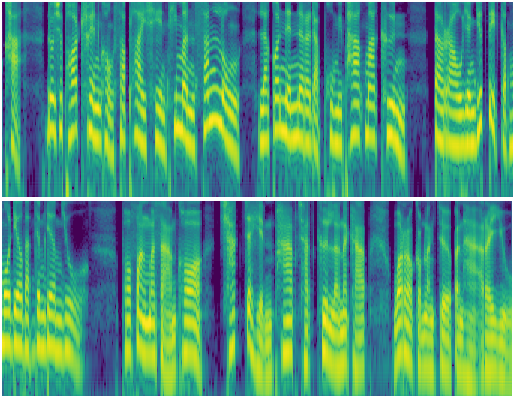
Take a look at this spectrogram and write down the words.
กค่ะ โดยเฉพาะเทรนด์ของ supply chain ที่มันสั้นลง แล้วก็เน้นในระดับภูมิภาคมากขึ้น แต่เรายังยึดติดกับโมเดลแบบเดิมๆอยู่พอฟังมา 3 ข้อ ชักจะเห็นภาพชัดขึ้นแล้วนะครับ ว่าเรากำลังเจอปัญหาอะไรอยู่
